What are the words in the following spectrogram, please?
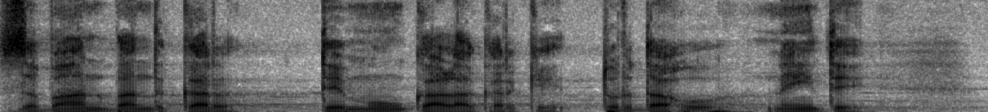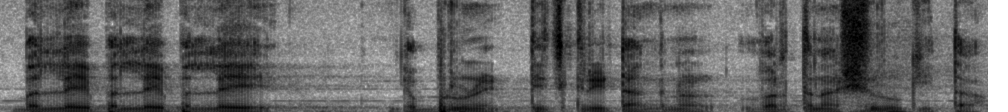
ਜ਼ਬਾਨ ਬੰਦ ਕਰ ਤੇ ਮੂੰਹ ਕਾਲਾ ਕਰਕੇ ਤੁਰਦਾ ਹੋ, ਨਹੀਂ ਤੇ ਬੱਲੇ ਬੱਲੇ ਬੱਲੇ ਗੱਭਰੂ ਨੇ ਟਿਚਕਰੀ ਢੰਗ ਨਾਲ ਵਰਤਣਾ ਸ਼ੁਰੂ ਕੀਤਾ।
